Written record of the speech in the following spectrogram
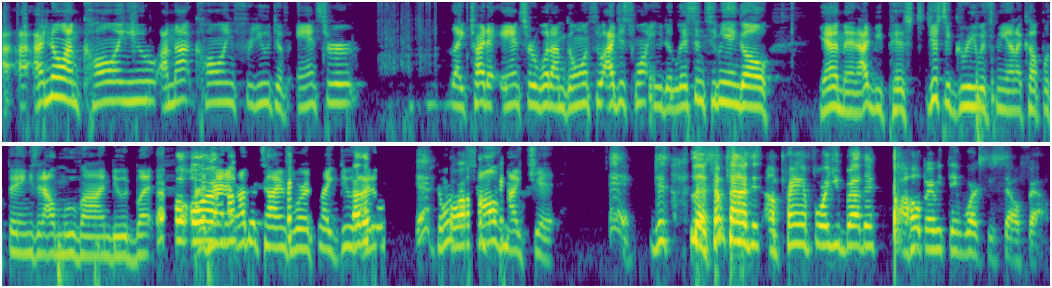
I- I know I'm calling you. I'm not calling for you to answer, like, try to answer what I'm going through. I just want you to listen to me and go, yeah, man, I'd be pissed. Just agree with me on a couple things and I'll move on, dude. But uh, Or, or I've had it other times where it's like, dude, I don't, yeah, don't I'm solve my shit. yeah, just look. Sometimes it's, I'm praying for you, brother. I hope everything works itself out.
